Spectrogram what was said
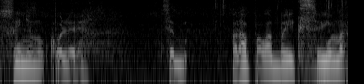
в синьому кольорі. Це рапала BX Swimmer.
